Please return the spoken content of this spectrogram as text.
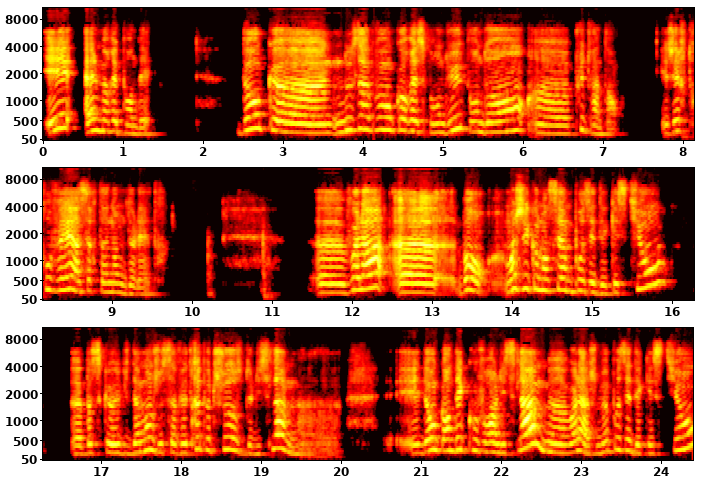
et elle me répondait. Donc, euh, nous avons correspondu pendant euh, plus de 20 ans. Et j'ai retrouvé un certain nombre de lettres. voilà. bon, moi, j'ai commencé à me poser des questions. Euh, parce que évidemment, je savais très peu de choses de l'islam. Euh, et donc, en découvrant l'islam, euh, voilà, je me posais des questions.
